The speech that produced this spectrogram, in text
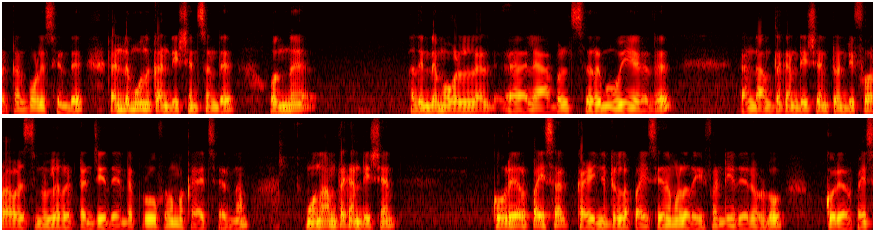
റിട്ടേൺ പോളിസി ഉണ്ട്. രണ്ട് മൂന്ന് കണ്ടീഷൻസ് ഉണ്ട്. ഒന്ന് അതിന്റെ മുകളിലെ ലാബിൾസ് റിമൂവ് ചെയ്യരുത്. രണ്ടാമത്തെ കണ്ടീഷൻ ട്വന്റി ഫോർ അവേഴ്സിനുള്ളിൽ റിട്ടേൺ ചെയ്തതിന്റെ പ്രൂഫ് നമുക്ക് അയച്ചു തരണം. മൂന്നാമത്തെ കണ്ടീഷൻ കൊറിയർ പൈസ കഴിഞ്ഞിട്ടുള്ള പൈസയെ നമ്മൾ റീഫണ്ട് ചെയ്ത് തരുള്ളൂ കൊറിയർ പൈസ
